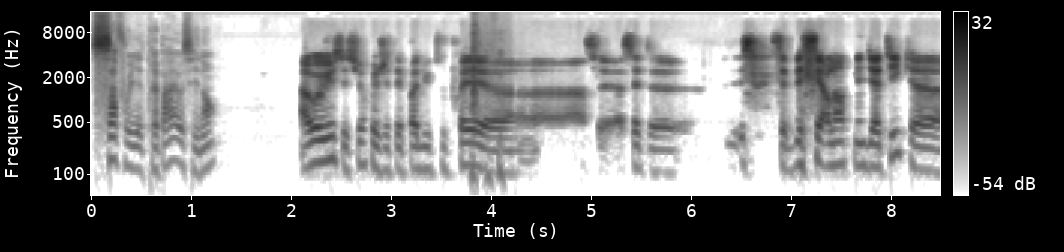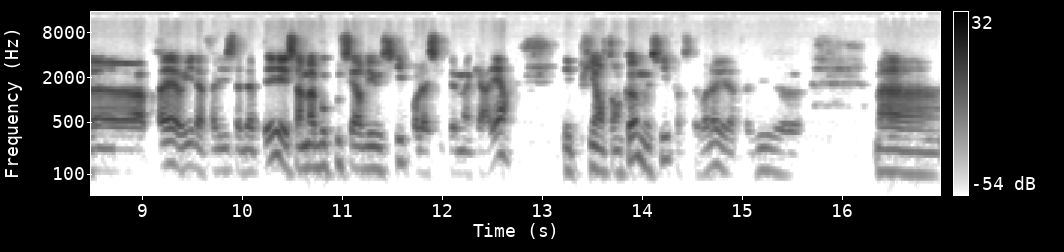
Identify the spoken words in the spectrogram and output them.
Ça, faut y être préparé aussi, non? Ah oui, c'est sûr que j'étais pas du tout prêt euh, à cette, euh, cette, déferlante médiatique. après, oui, il a fallu s'adapter et ça m'a beaucoup servi aussi pour la suite de ma carrière. Et puis en tant qu'homme aussi, parce que voilà, il a fallu bah,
